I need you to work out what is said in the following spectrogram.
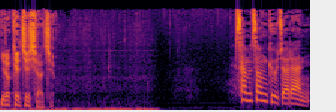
이렇게 지시하죠. 삼성교좌란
